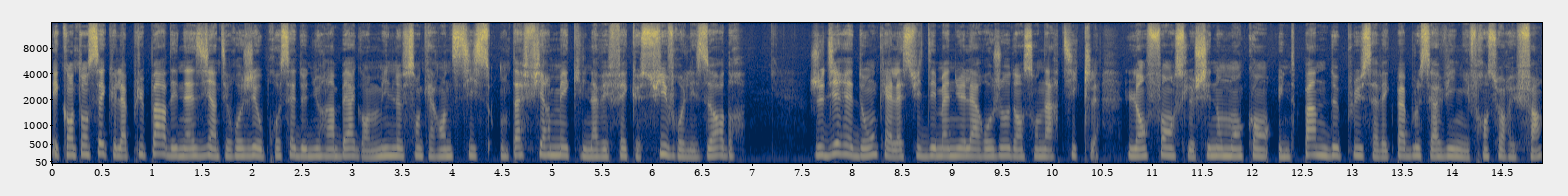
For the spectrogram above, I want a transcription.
Et quand on sait que la plupart des nazis interrogés au procès de Nuremberg en 1946 ont affirmé qu'ils n'avaient fait que suivre les ordres, je dirais donc, à la suite d'Emmanuel Arrojo dans son article L'enfance, le chaînon manquant, une panne de plus avec Pablo Servigne et François Ruffin,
